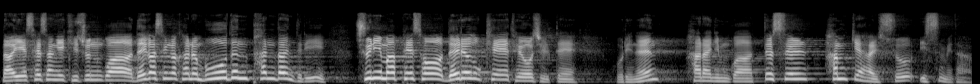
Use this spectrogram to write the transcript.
나의 세상의 기준과 내가 생각하는 모든 판단들이 주님 앞에서 내려놓게 되어질 때 우리는 하나님과 뜻을 함께 할 수 있습니다.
